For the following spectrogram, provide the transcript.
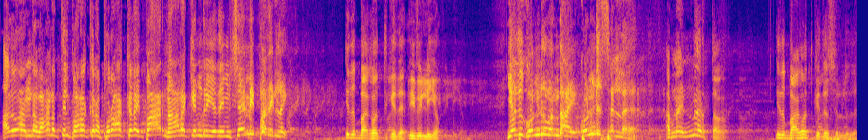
அதோ அந்த வானத்தில் பறக்கிற புறாக்களை பார். நாளைக்கென்று எதையும் சேமிப்பதில்லை. இது பகவத்கீதை விவிலியம். எது கொண்டு வந்தாய்? கொண்டு செல்ல. அப்படின்னா என்ன அர்த்தம்? இது பகவத்கீதை சொல்லுது.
